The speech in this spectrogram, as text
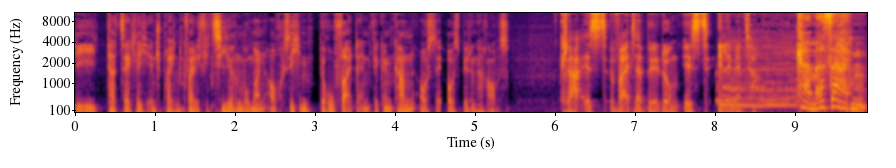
die tatsächlich entsprechend qualifizieren, wo man auch sich im Beruf weiterentwickeln kann aus der Ausbildung heraus. Klar ist, Weiterbildung ist elementar. Kann man sagen.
